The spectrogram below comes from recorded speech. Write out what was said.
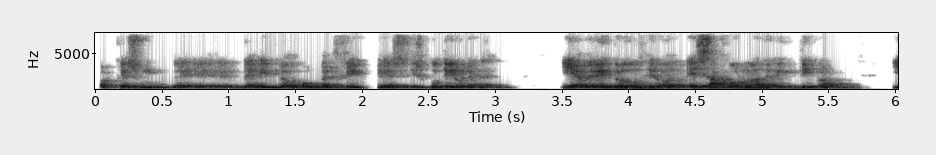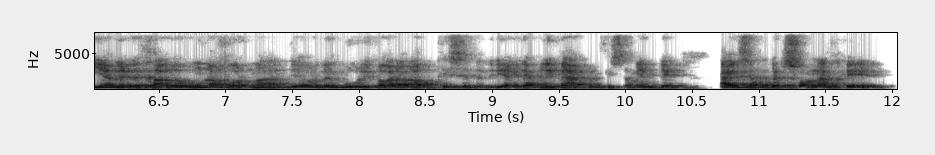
porque es un eh, delito con perfiles discutibles, y haber introducido esa forma delictiva y haber dejado una forma de orden público agravado que se tendría que aplicar precisamente a esas personas que,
